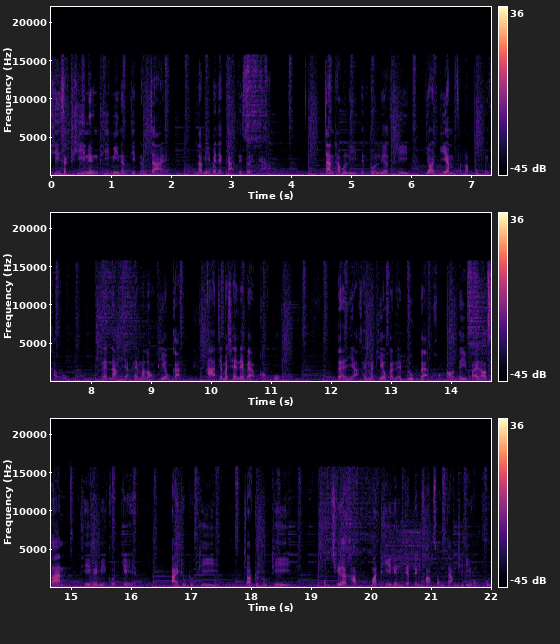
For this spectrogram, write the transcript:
ที่สักที่หนึ่งที่มีน้ำจิตน้ำใจ และมีบรรยากาศที่สวยงาม จันทบุรีเป็นตัวเลือกที่ยอดเยี่ยมสำหรับบุ๊กเลยครับผมแนะนำอยากให้มาลองเที่ยวกัน อาจจะไม่ใช่ในแบบของบุ๊กแต่อยากให้มาเที่ยวกันในรูปแบบของอัลตี้ไฟเท้าสั้นที่ไม่มีกฎเกณฑ์ ไปทุกๆทที่ จอดทุกทุกที่ ผมเชื่อครับว่าที่หนึ่งจะเป็นความทรงจำที่ดีของคุณ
